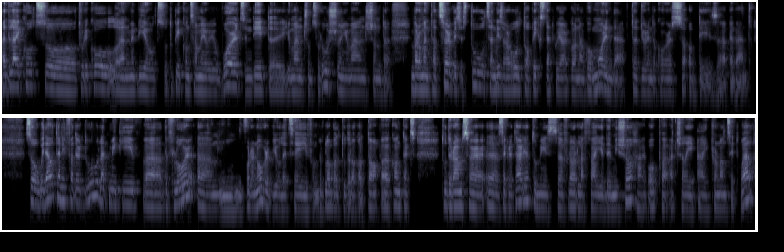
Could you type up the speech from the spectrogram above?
I'd like also to recall and maybe also to pick on some of your words. Indeed, uh, you mentioned solution, you mentioned uh, environmental services, tools, and these are all topics that we are going to go more in depth during the course of this uh, event. So without any further ado, let me give uh, the floor um, for an overview, let's say, from the global to the local uh, context to the Ramsar uh, Secretariat, to Ms. Uh, Flore Lafaye de Micheaux. I hope uh, actually I pronounce it well.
